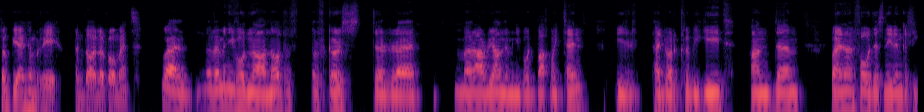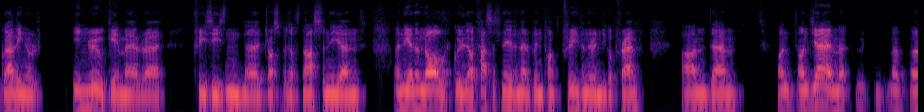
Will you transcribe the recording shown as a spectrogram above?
clybiau yng Nghymru yn ddo yn yr foment? Wel, mae fe'n mynd i fod yn anodd, wrth gwrs, uh, mae'r arian yn mynd i fod bach mwy ten i'r pedwar clwb i gyd, ond um, Wel, yn anffodus, ni ddim gallu gweld un o'r unrhyw gamer uh, pre-season uh, dros y penwthnos. Yn ni yn, yn, ni yn y nôl gwylio Casell Nedd yn erbyn Pont Pontypridd yn yr Indigo Prem. Ond, um, Ond, ond ie, yeah, mae'r ma, ma, ma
